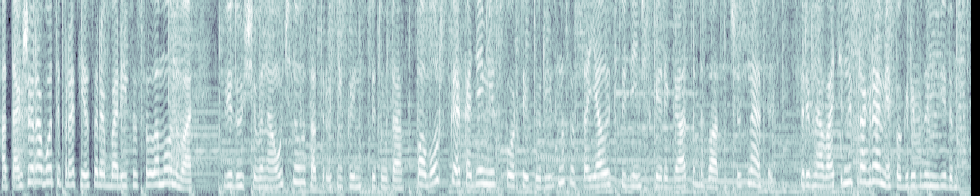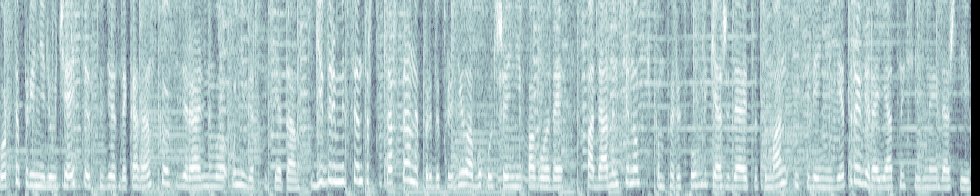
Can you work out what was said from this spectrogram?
А также работы профессора Бориса Соломонова, ведущего научного сотрудника института. В Поволжской академии спорта и туризма состоялась студенческая регата 2016. В соревновательной программе по грибным видам спорта приняли участие студенты Казанского федерального университета. Гидромедцентр Татарстана предупредил об ухудшении погоды. По данным синоптикам, по республике ожидается туман, усиление ветра, вероятно сильные дожди.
